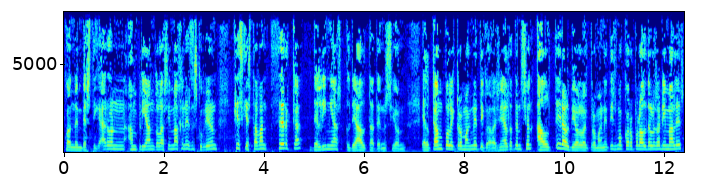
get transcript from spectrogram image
cuando investigaron ampliando las imágenes descubrieron que es que estaban cerca de líneas de alta tensión. El campo electromagnético de la línea de alta tensión altera el bioelectromagnetismo corporal de los animales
